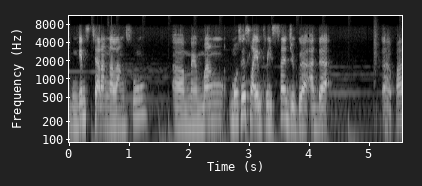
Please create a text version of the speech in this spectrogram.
mungkin secara nggak langsung uh, memang maksudnya selain Trisa juga ada apa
